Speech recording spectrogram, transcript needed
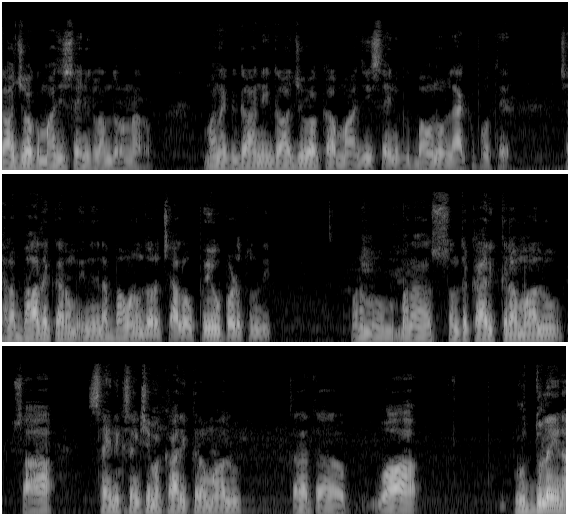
గాజువాక మాజీ సైనికులు అందరూ ఉన్నారు మనకు కానీ గాజువాక మాజీ సైనికుల భవనం లేకపోతే చాలా బాధాకరం. ఎందుకంటే భవనం ద్వారా చాలా ఉపయోగపడుతుంది. మనము మన సొంత కార్యక్రమాలు సా సైనిక సంక్షేమ కార్యక్రమాలు తర్వాత వా వృద్ధులైన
